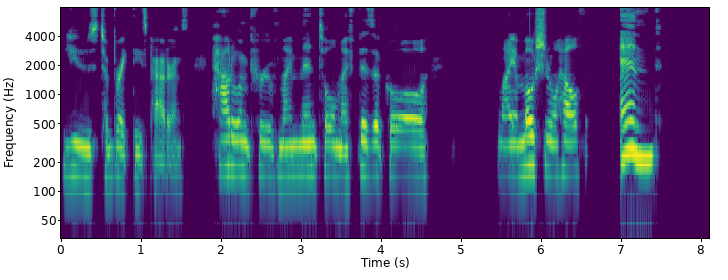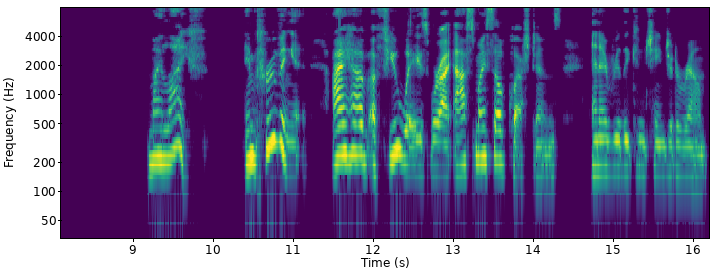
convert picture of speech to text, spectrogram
use to break these patterns, how to improve my mental, my physical, my emotional health, and my life, improving it. I have a few ways where I ask myself questions and I really can change it around.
